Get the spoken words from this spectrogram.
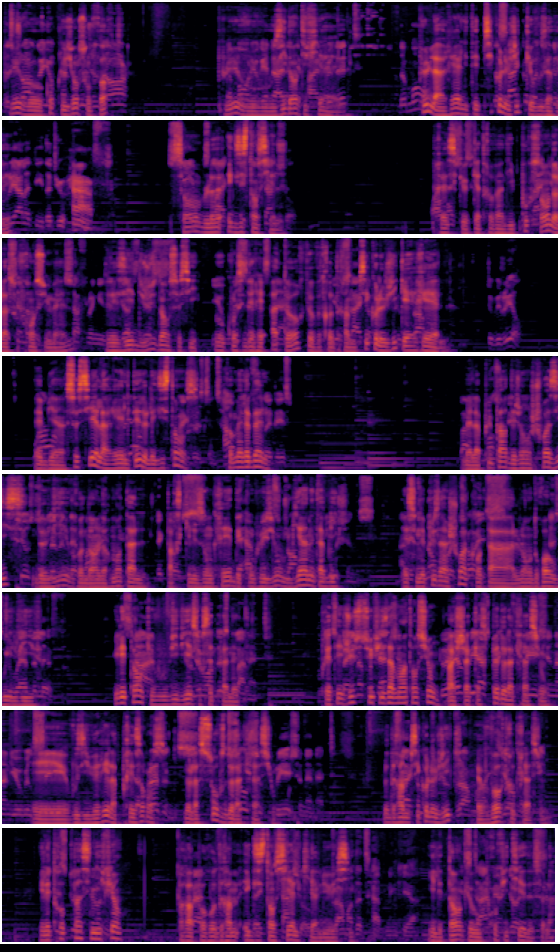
Plus vos conclusions sont fortes, plus vous vous identifiez à elles, plus la réalité psychologique que vous avez semble existentielle. Presque 90% de la souffrance humaine réside juste dans ceci. Vous considérez à tort que votre drame psychologique est réel. Eh bien, ceci est la réalité de l'existence, comme elle est belle. Mais la plupart des gens choisissent de vivre dans leur mental, parce qu'ils ont créé des conclusions bien établies. Et ce n'est plus un choix quant à l'endroit où ils vivent. Il est temps que vous viviez sur cette planète. Prêtez juste suffisamment attention à chaque aspect de la création, et vous y verrez la présence de la source de la création. Le drame psychologique est votre création. Il est trop insignifiant par rapport au drame existentiel qui a lieu ici. Il est temps que vous profitiez de cela.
